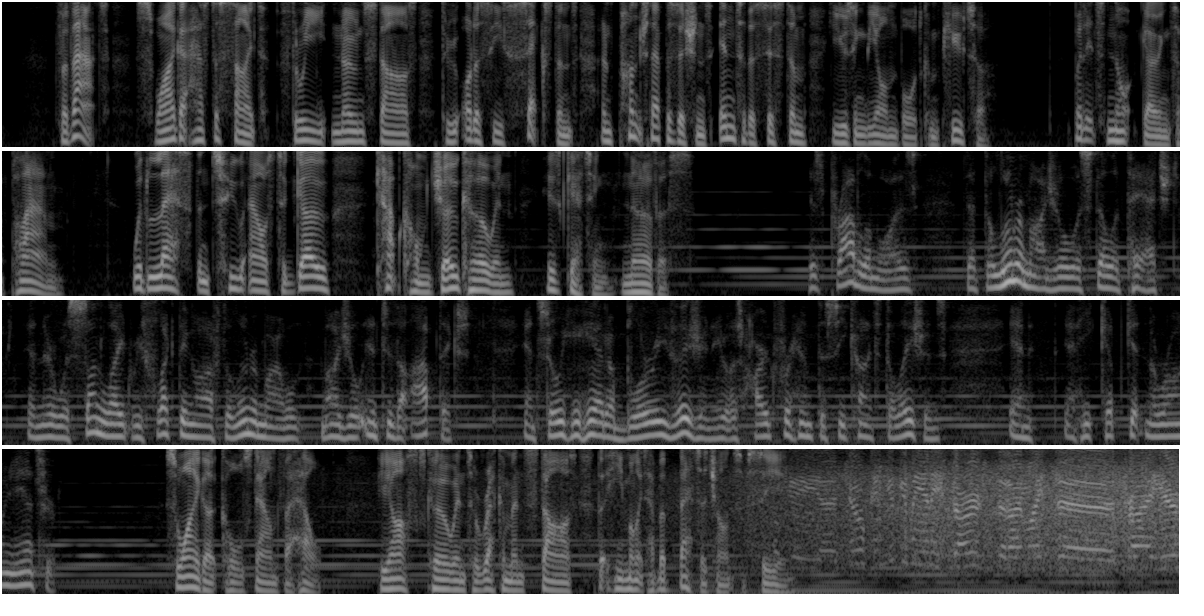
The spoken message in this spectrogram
For that, Swigert has to sight three known stars through Odyssey's sextant and punch their positions into the system using the onboard computer. But it's not going to plan. With less than two hours to go, Capcom Joe Kerwin is getting nervous. His problem was that the lunar module was still attached and there was sunlight reflecting off the lunar module into the optics. And so he had a blurry vision. It was hard for him to see constellations, and, and he kept getting the wrong answer. Swigert calls down for help. He asks Kerwin to recommend stars that he might have a better chance of seeing. Okay, Joe, can you give me any stars that I might try here?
